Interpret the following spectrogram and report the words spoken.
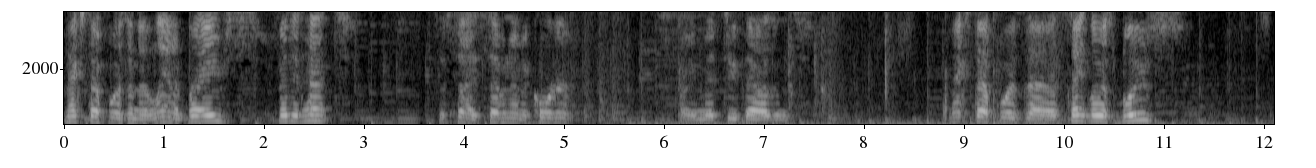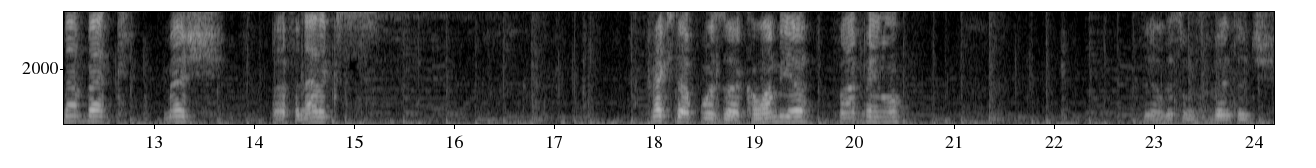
Next up was an atlanta braves fitted hat. It's a size seven and a quarter probably mid 2000s next up was uh, st louis blues snapback mesh by fanatics Next up was uh, Columbia five panel. Yeah, this one's vintage.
